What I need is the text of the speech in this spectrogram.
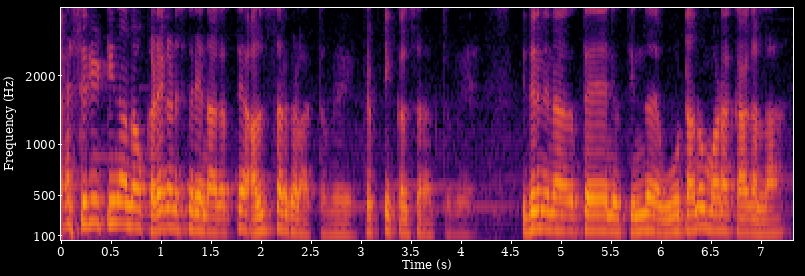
ಆ್ಯಸಿಡಿಟಿನ ನಾವು ಕಡೆಗಣಿಸಿದ್ರೆ ಏನಾಗುತ್ತೆ? ಅಲ್ಸರ್ಗಳಾಗ್ತವೆ ಪೆಪ್ಟಿಕ್ ಅಲ್ಸರ್ ಆಗ್ತವೆ. ಇದರಿಂದ ಏನಾಗುತ್ತೆ? ನೀವು ತಿಂದ ಊಟನೂ ಮಾಡೋಕ್ಕಾಗಲ್ಲ.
